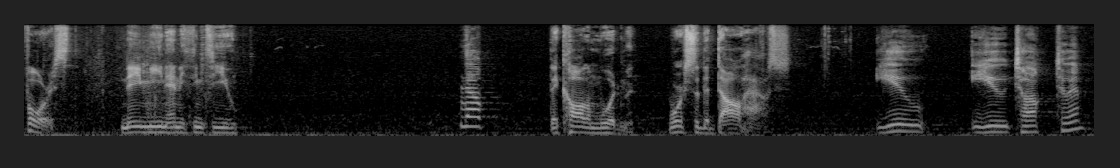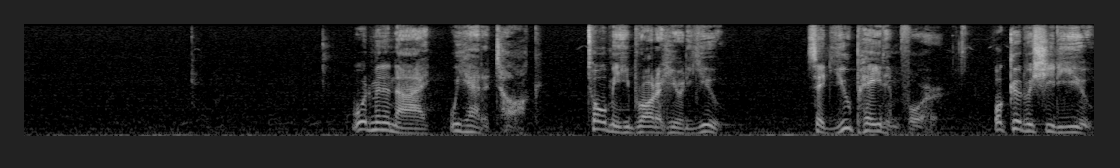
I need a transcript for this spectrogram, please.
Forrest. Name mean anything to you? Nope. They call him Woodman. Works at the dollhouse. You... you talked to him? Woodman and I, we had a talk. Told me he brought her here to you. Said you paid him for her. What good was she to you?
